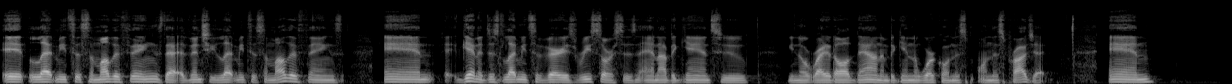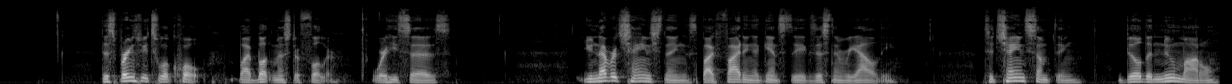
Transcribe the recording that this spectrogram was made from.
it led me to some other things that eventually led me to some other things. And again, it just led me to various resources and I began to, you know, write it all down and begin to work on this on this project. And this brings me to a quote by Buckminster Fuller, where he says, You never change things by fighting against the existing reality. To change something, build a new model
